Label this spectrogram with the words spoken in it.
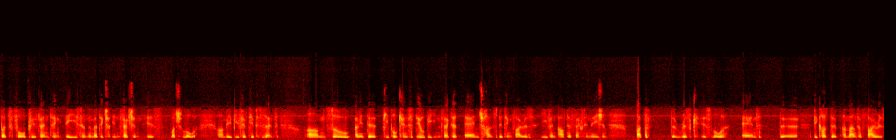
But for preventing asymptomatic infection is much lower, uh, maybe 50%. Um, so, I mean, the people can still be infected and transmitting virus even after vaccination, but the risk is lower, and the because the amount of virus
